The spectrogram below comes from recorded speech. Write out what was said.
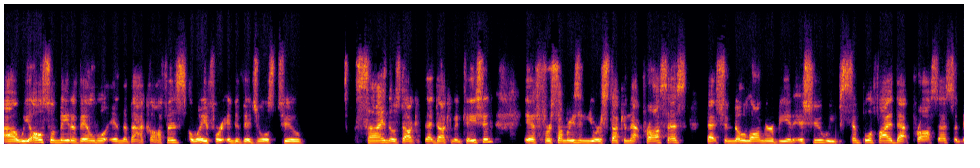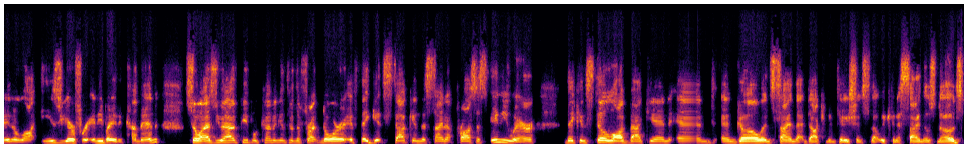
Uh, we also made available in the back office a way for individuals to sign those doc that documentation. If for some reason you were stuck in that process, that should no longer be an issue. We've simplified that process and made it a lot easier for anybody to come in. So as you have people coming in through the front door, if they get stuck in the sign up process anywhere, they can still log back in and and go and sign that documentation so that we can assign those nodes.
